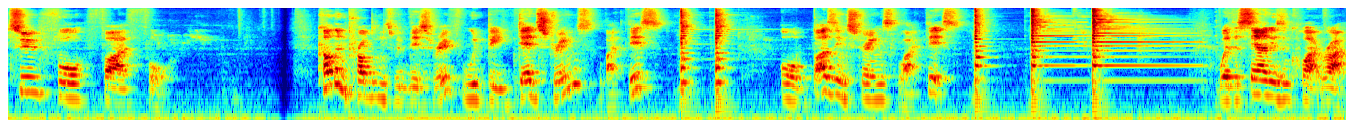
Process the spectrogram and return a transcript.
two, four, five, four. Common problems with this riff would be dead strings, like this, or buzzing strings, like this, where the sound isn't quite right.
